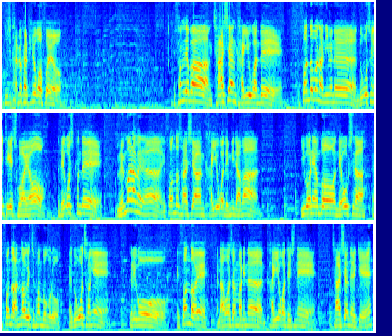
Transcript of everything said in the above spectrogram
굳이 담액할 필요가 없어요. 상대방 자시한 가이오가인데 펀더만 아니면은 노보청이 되게 좋아요. 내고 싶은데 웬만하면은 펀더 자시한 가이오가 냅니다만 이번에 한번 내봅시다. 펀더 안 나오겠지 판봉으로 노보청에 그리고 펀더에 나머지 한 마리는 가이오가 대신에 자시안 낼게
